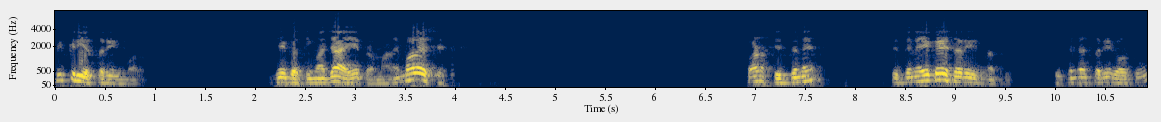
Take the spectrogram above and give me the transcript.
વિક્રિય શરીર મળે. જે ગતિમાં જાય એ પ્રમાણે મળે છે. પણ સિદ્ધને સિદ્ધને એ કઈ શરીર નથી. સિદ્ધને શરીર હોતું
